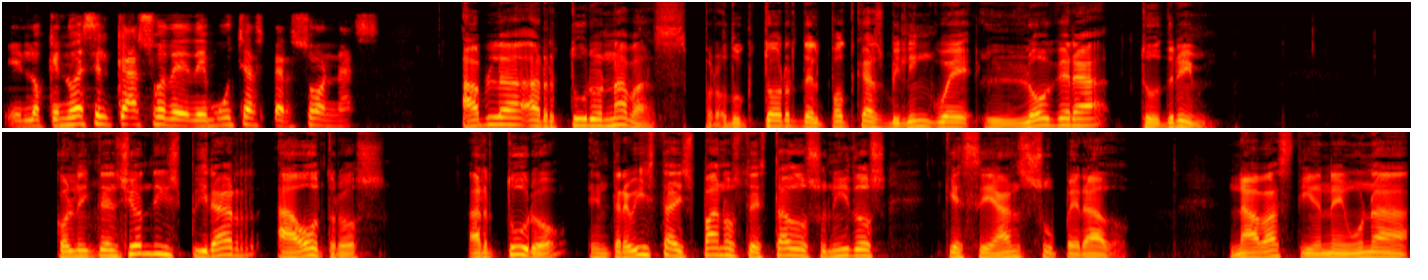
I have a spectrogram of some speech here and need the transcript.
eh, lo que no es el caso de, de muchas personas. Habla Arturo Navas, productor del podcast bilingüe Logra tu Dream con la intención de inspirar a otros, Arturo entrevista a hispanos de Estados Unidos que se han superado. Navas tiene una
